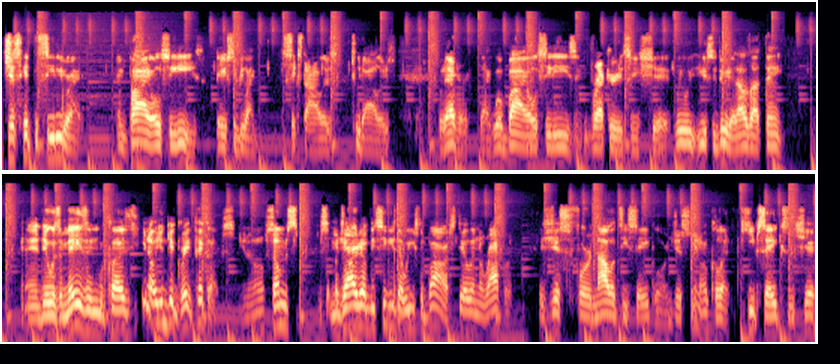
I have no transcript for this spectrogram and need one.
just hit the CD rack and buy old CDs. They used to be like six dollars, two dollars, whatever. Like we'll buy old CDs and records and shit. We used to do that. That was our thing, and it was amazing because you know you get great pickups. You know, some majority of these CDs that we used to buy are still in the wrapper. It's just for novelty sake or just you know collect keepsakes and shit.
